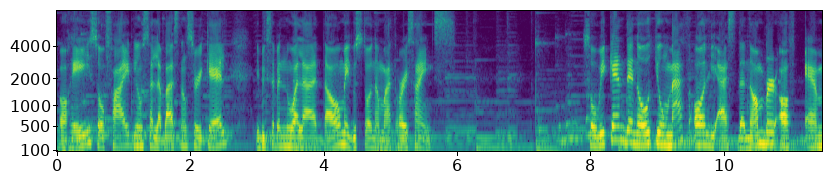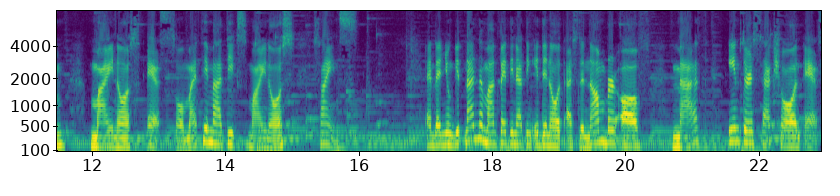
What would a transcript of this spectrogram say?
Okay, so 5 yung sa labas ng circle. Ibig sabihin, wala daw may gusto ng math or science. So we can denote yung math only as the number of M minus S. So mathematics minus science. And then yung gitna naman, pwede nating i-denote as the number of math intersection S.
